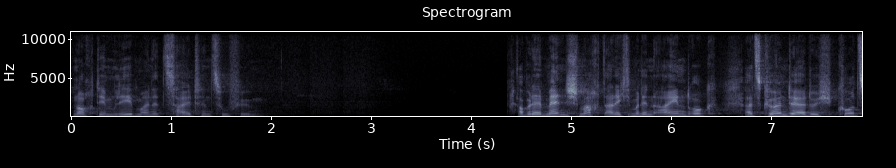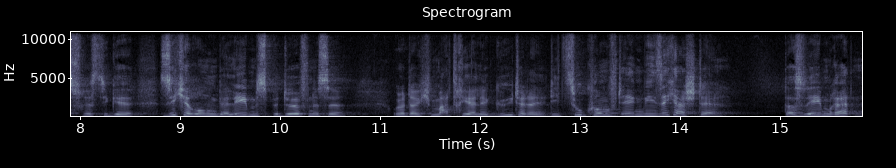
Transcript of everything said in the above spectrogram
noch dem Leben eine Zeit hinzufügen. Aber der Mensch macht eigentlich immer den Eindruck, als könnte er durch kurzfristige Sicherungen der Lebensbedürfnisse oder durch materielle Güter die Zukunft irgendwie sicherstellen, das Leben retten.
